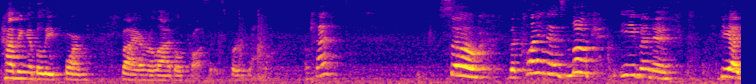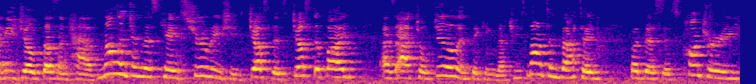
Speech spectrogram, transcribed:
having a belief formed by a reliable process, for example. Okay? So the claim is, look, even if BIV Jill doesn't have knowledge in this case, surely she's just as justified as actual Jill in thinking that she's not invatted, but this is contrary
